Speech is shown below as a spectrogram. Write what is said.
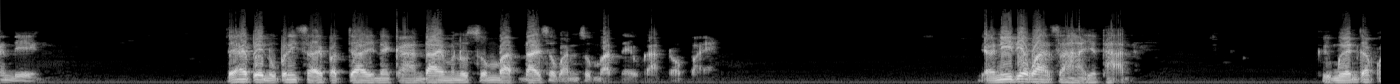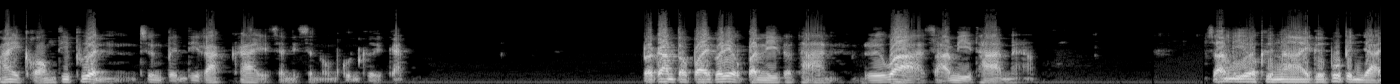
นั่นเอง จะให้เป็นอุปนิสัยปัจจัยในการได้มนุษย์สมบัติได้สวรรค์สมบัติในโอกาสต่อไป อย่างนี้เรียกว่าสหายทาน คือเหมือนกับให้ของที่เพื่อน ซึ่งเป็นที่รักใคร่สนิทสนมคุ้นเคยกัน ประการต่อไปก็เรียกปณีตทาน หรือว่าสามีทานนะครับสามีก็คือนายคือผู้เป็นใหญ่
